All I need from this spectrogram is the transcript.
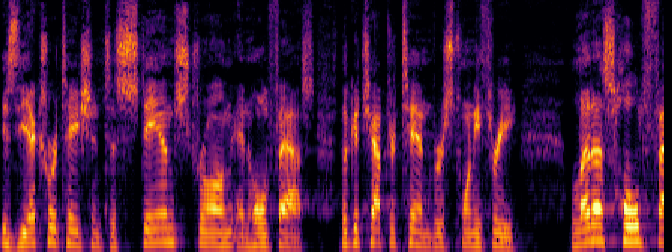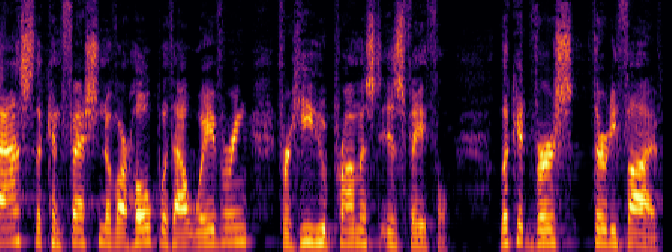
is the exhortation to stand strong and hold fast. Look at chapter 10, verse 23. Let us hold fast the confession of our hope without wavering, for he who promised is faithful. Look at verse 35.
